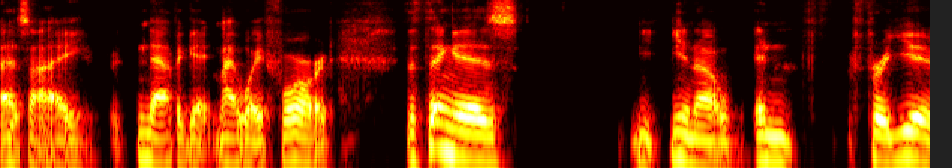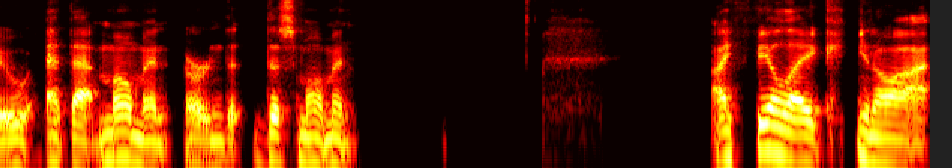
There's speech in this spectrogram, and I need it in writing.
as i navigate my way forward? The thing is you know in for you at that moment or in this moment I feel like you know I,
